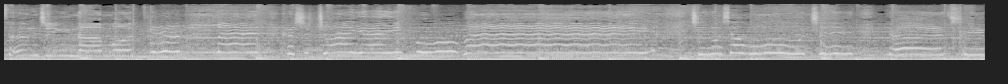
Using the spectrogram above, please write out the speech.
曾经那么甜美？可是转眼已枯。留下无尽的漆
